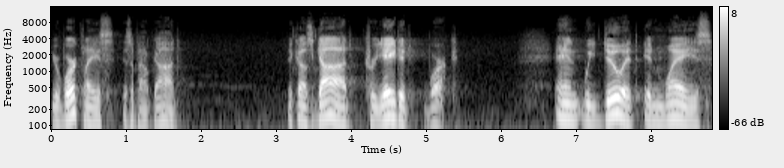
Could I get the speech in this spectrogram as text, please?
Your workplace is about God because God created work. And we do it in ways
